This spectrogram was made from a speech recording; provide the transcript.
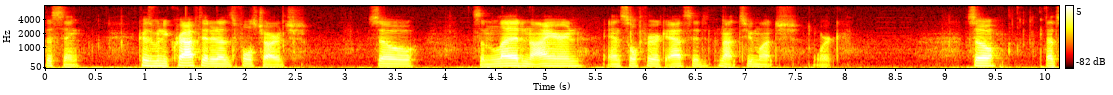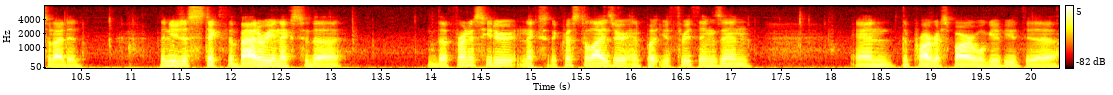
this thing, because when you craft it, it has full charge. So, some lead and iron and sulfuric acid, not too much work. So, that's what I did. Then you just stick the battery next to the the furnace heater next to the crystallizer and put your three things in and the progress bar will give you the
